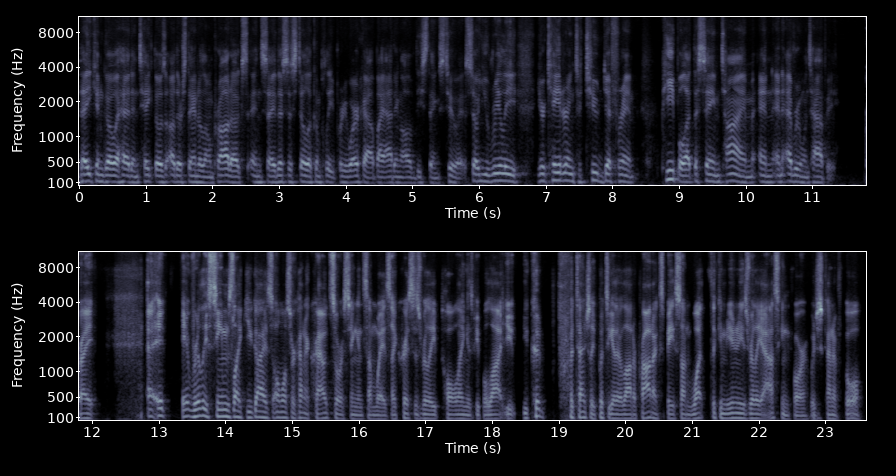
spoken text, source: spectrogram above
they can go ahead and take those other standalone products and say this is still a complete pre-workout by adding all of these things to it. So you really you're catering to two different people at the same time and and everyone's happy. Right. Uh, it it really seems like you guys almost are kind of crowdsourcing in some ways. Like Chris is really polling his people a lot. You you could potentially put together a lot of products based on what the community is really asking for, which is kind of cool.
